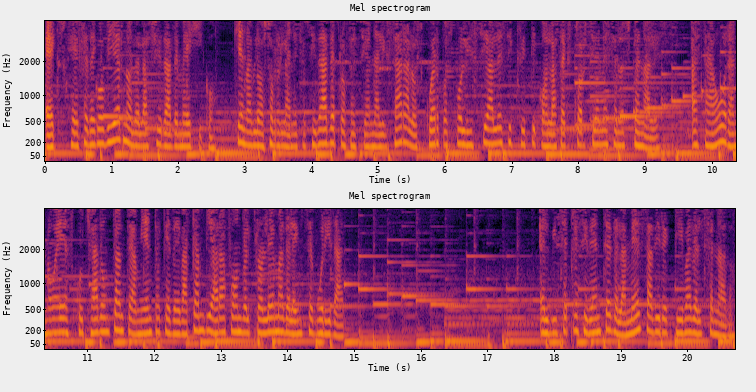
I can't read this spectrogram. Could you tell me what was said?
ex jefe de gobierno de la Ciudad de México, quien habló sobre la necesidad de profesionalizar a los cuerpos policiales y criticó las extorsiones en los penales. Hasta ahora no he escuchado un planteamiento que deba cambiar a fondo el problema de la inseguridad. El vicepresidente de la mesa directiva del Senado,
